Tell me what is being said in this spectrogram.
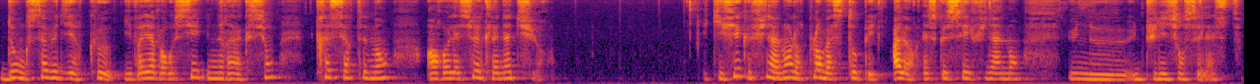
Donc, ça veut dire qu'il va y avoir aussi une réaction très certainement en relation avec la nature. Et qui fait que finalement, leur plan va stopper. Alors, est-ce que c'est finalement une, punition céleste?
